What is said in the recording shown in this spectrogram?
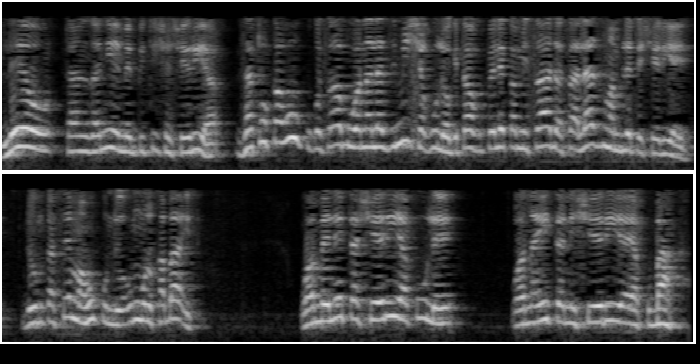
Leo tanzania imepitisha sheria zatoka huku kwa sababu wanalazimisha kule wakitaka kupeleka misaada saa lazima mlete sheria hizi. Ndio mkasema huku ndio umulkhabaith wameleta sheria kule wanaita ni sheria ya kubaka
